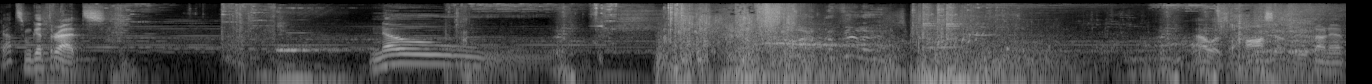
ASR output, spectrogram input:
we got some good threats no That was awesome for the opponent.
